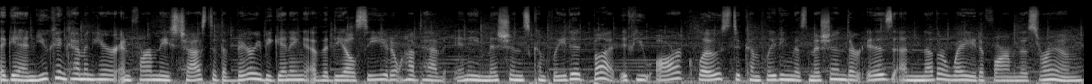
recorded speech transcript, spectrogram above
Again, you can come in here and farm these chests at the very beginning of the DLC. You don't have to have any missions completed, but if you are close to completing this mission, there is another particular way to farm this room.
